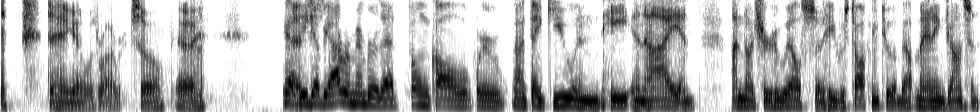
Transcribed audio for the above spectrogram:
to hang out with Robert. So. Yeah, That's, DW, I remember that phone call where I think you and he and I, and I'm not sure who else uh, he was talking to about Manning Johnson,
